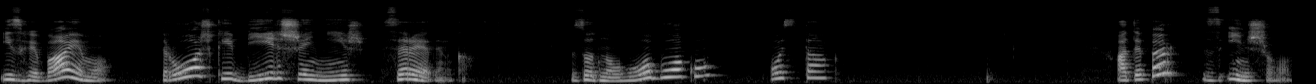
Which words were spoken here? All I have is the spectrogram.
і згибаємо трошки більше, ніж серединка. З одного боку, ось так. А тепер з іншого.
